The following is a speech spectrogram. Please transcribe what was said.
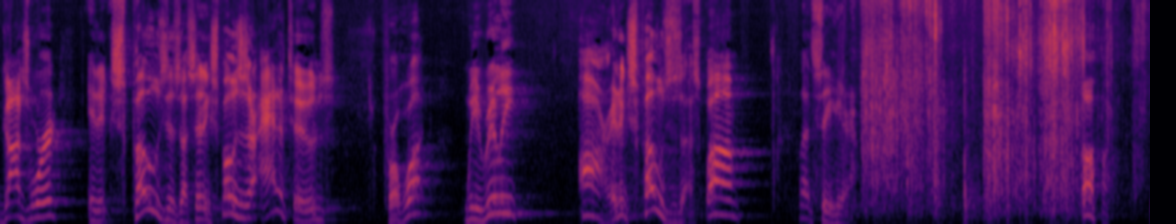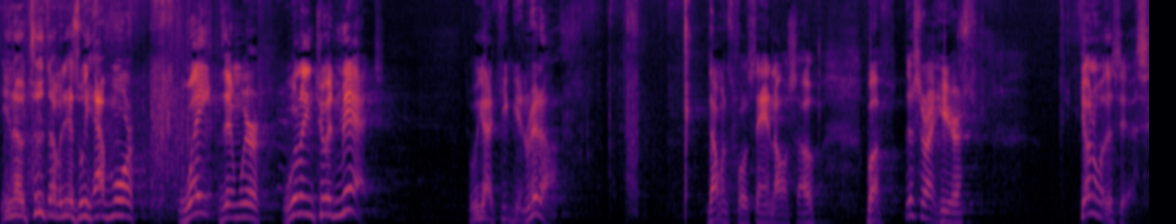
God's Word, it exposes us, it exposes our attitudes for what we really are. It exposes us. Well, let's see here. Oh, you know, truth of it is we have more weight than we're willing to admit. We got to keep getting rid of. That one's full of sand also. But this right here, y'all know what this is.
